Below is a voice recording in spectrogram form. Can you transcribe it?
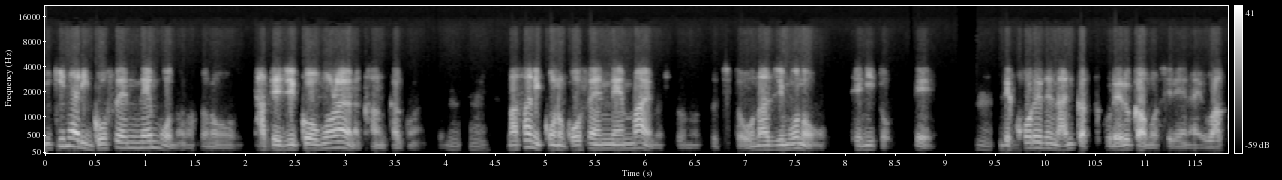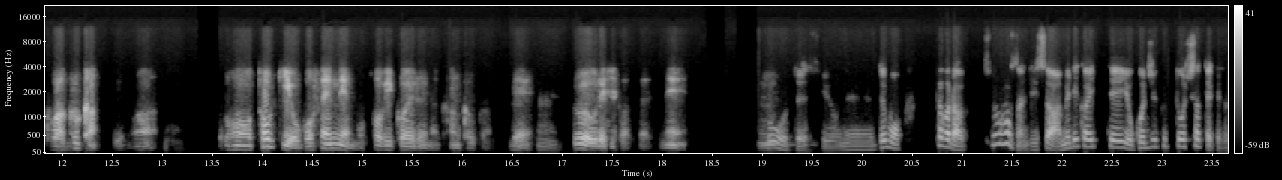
いきなり5000年ものその縦軸をもらうような感覚なんですよね。うんうんまさにこの5000年前の人の土と同じものを手に取って、うんで、これで何か作れるかもしれないワクワク感っていうのは、その時を5000年も飛び越えるような感覚があって、うんすごい嬉しかったですね。んそうですよね。でも、だから、篠原さん実はアメリカ行って横軸っておっしゃったけど、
